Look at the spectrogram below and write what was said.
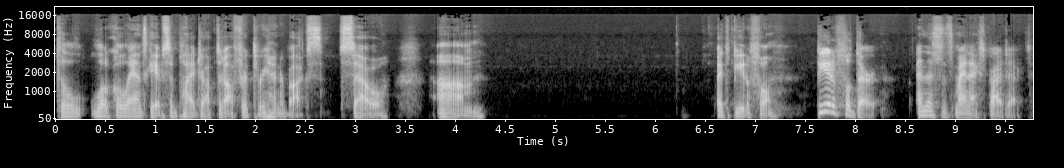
the local landscape supply dropped it off for three hundred bucks. So um, it's beautiful, beautiful dirt, and this is my next project.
